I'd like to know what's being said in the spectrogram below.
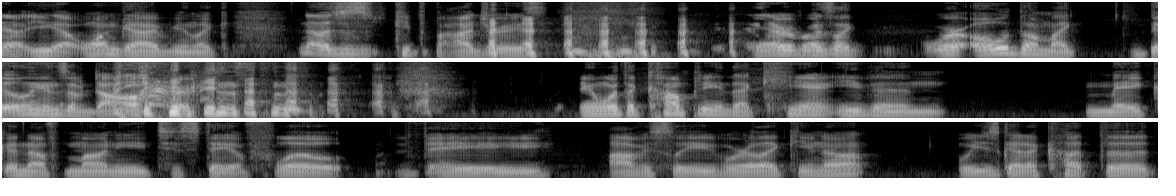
yeah you got one guy being like no let's just keep the padres. And everybody's like we're owed them like billions of dollars. And with a company that can't even make enough money to stay afloat they obviously were like you know we just got to cut the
